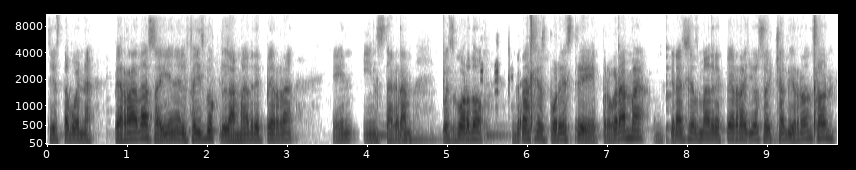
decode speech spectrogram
Sí, está buena. Perradas ahí en el Facebook, La Madre Perra en Instagram. Pues gordo, gracias por este programa. Gracias, Madre Perra. Yo soy Charlie Ronson.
